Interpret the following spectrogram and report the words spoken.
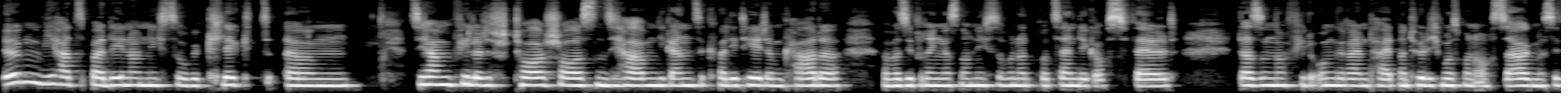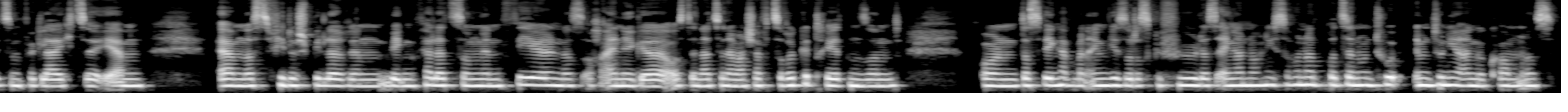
irgendwie hat es bei denen noch nicht so geklickt. Ähm, sie haben viele Torchancen, sie haben die ganze Qualität im Kader, aber sie bringen es noch nicht so hundertprozentig aufs Feld. Da sind noch viele Ungereimtheiten. Natürlich muss man auch sagen, dass sie zum Vergleich zur EM, ähm, dass viele Spielerinnen wegen Verletzungen fehlen, dass auch einige aus der Nationalmannschaft zurückgetreten sind. Und deswegen hat man irgendwie so das Gefühl, dass England noch nicht so 100% im, im Turnier angekommen ist.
